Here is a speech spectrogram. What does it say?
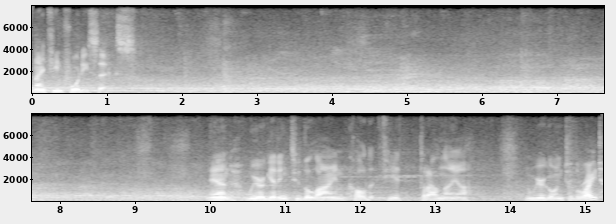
1946. And we are getting to the line called Teatralnaya. And we are going to the right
